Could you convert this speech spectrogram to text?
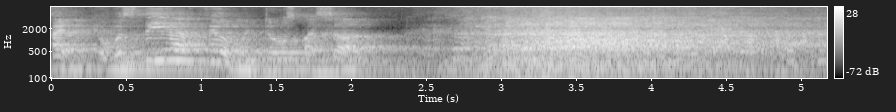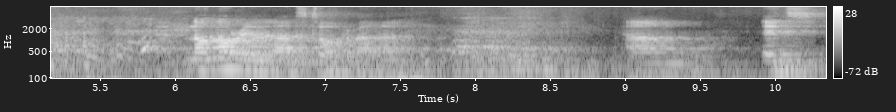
Hey, was the uh, film endorsed by CERN? not, not really allowed to talk about that. Um, it's,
